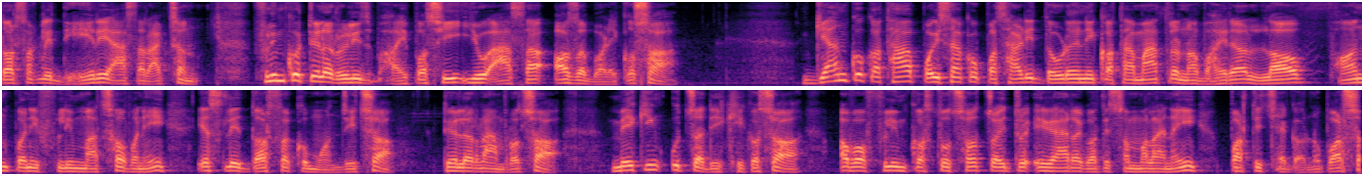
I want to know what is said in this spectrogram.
दर्शकले धेरै आशा राख्छन्। फिल्मको टेलर रिलिज भएपछि यो आशा अझ बढेको छ। ज्ञानको कथा पैसाको पछाडि दौडने कथा मात्र नभएर लभ फन पनि फिल्ममा छ भने यसले दर्शकको मन जित्छ। टेलर राम्रो छ। मेकिङ उच्च देखिएको छ। अब फिल्म कस्तो छ चैत्र एघार गतेसम्मलाई नै प्रतीक्षा गर्नुपर्छ।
